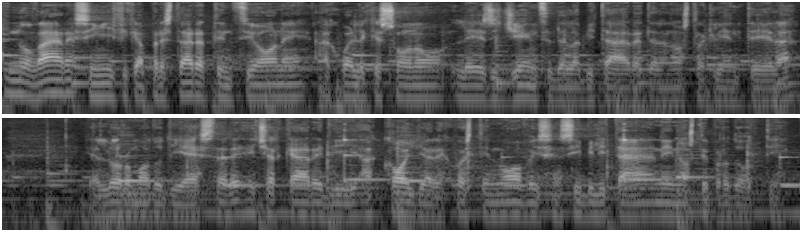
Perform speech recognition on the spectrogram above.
Innovare significa prestare attenzione a quelle che sono le esigenze dell'abitare della nostra clientela e al loro modo di essere e cercare di accogliere queste nuove sensibilità nei nostri prodotti.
